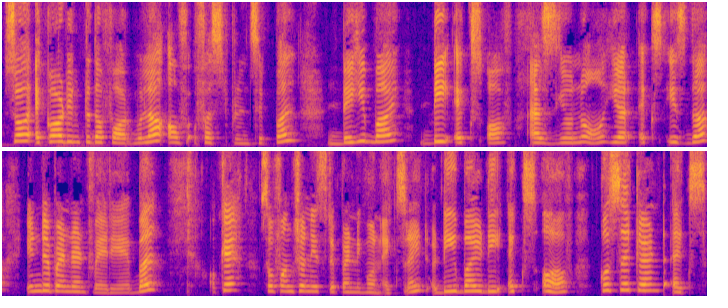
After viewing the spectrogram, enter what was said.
So according to the formula of first principle d by dx of as you know here x is the independent variable okay so function is depending on x right d by dx of cosecant x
